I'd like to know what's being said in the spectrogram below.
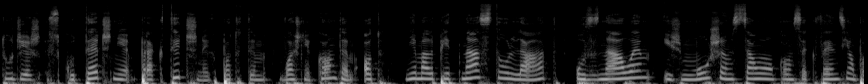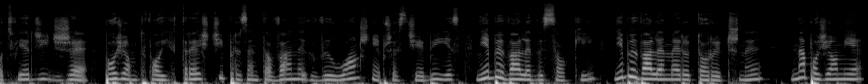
tudzież skutecznie praktycznych pod tym właśnie kątem od niemal 15 lat uznałem, iż muszę z całą konsekwencją potwierdzić, że poziom Twoich treści prezentowanych wyłącznie przez Ciebie jest niebywale wysoki, niebywale merytoryczny na poziomie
